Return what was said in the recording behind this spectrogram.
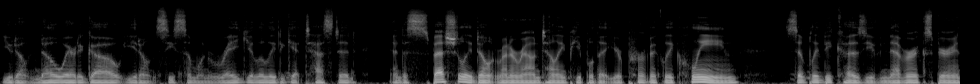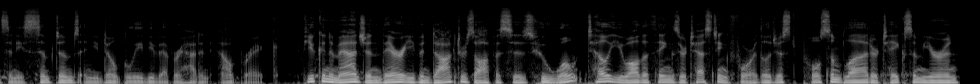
you don't know where to go, you don't see someone regularly to get tested, and especially don't run around telling people that you're perfectly clean simply because you've never experienced any symptoms and you don't believe you've ever had an outbreak. If you can imagine, there are even doctors' offices who won't tell you all the things they're testing for. They'll just pull some blood or take some urine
